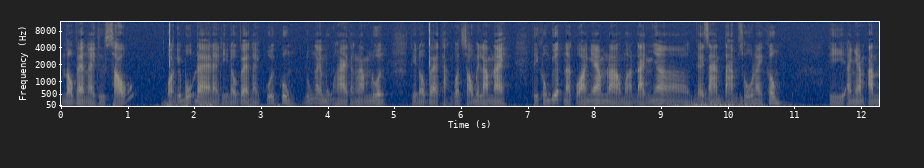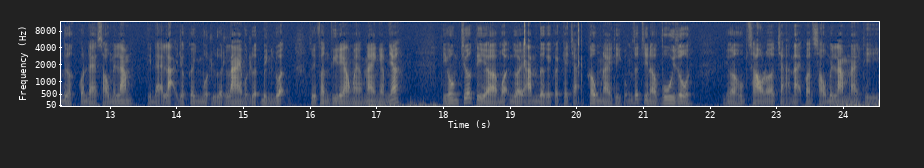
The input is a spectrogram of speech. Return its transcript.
nó về ngày thứ sáu. Còn cái bộ đề này thì nó về ngày cuối cùng, đúng ngày mùng 2 tháng 5 luôn, thì nó về thẳng con 65 này. Thì không biết là có anh em nào mà đánh à, cái dàn 8 số này không? Thì anh em ăn được con đề 65 thì để lại cho kênh một lượt like một lượt bình luận dưới phần video ngày hôm nay anh em nhé. Thì hôm trước thì uh, mọi người ăn được cái cái chạm không này thì cũng rất chi là vui rồi. Nhưng mà hôm sau nó trả lại con 65 này thì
